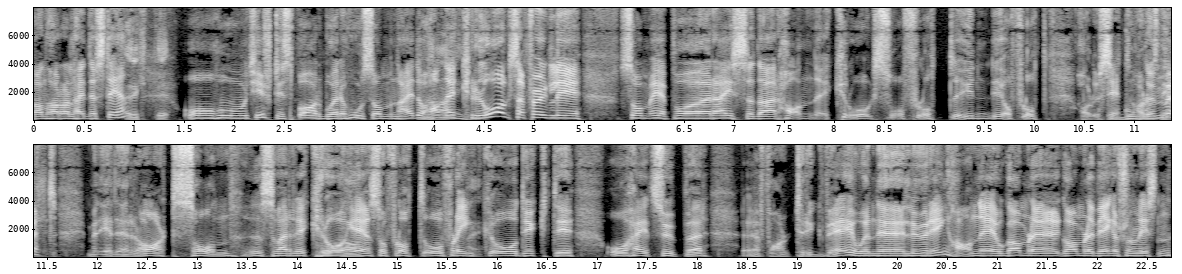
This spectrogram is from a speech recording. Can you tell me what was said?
han Harald Heide Steen? Riktig. Og hun Kirsti Sparbo, er det hun som Nei da, han er Krog, selvfølgelig, som er på reise der. Han Krog, så flott, yndig og flott. Har du sett, har du møtt? Men er det rart sånn? Sverre Krog ja. er så flott og flink Nei. og dyktig og helt super. Eh, faren Trygve er jo en eh, luring. Han er jo gamle, gamle VG-journalisten.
